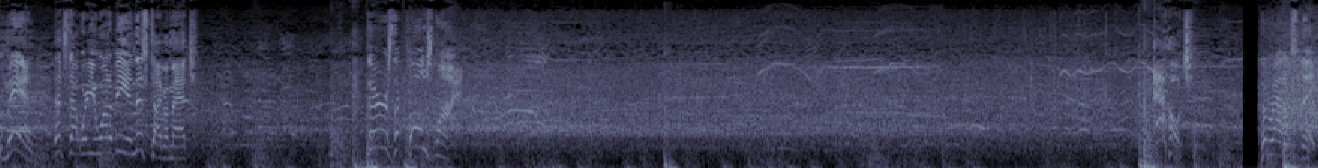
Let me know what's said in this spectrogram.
Oh, man, that's not where you want to be in this type of match. There's the clothesline. Ouch! The rattlesnake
